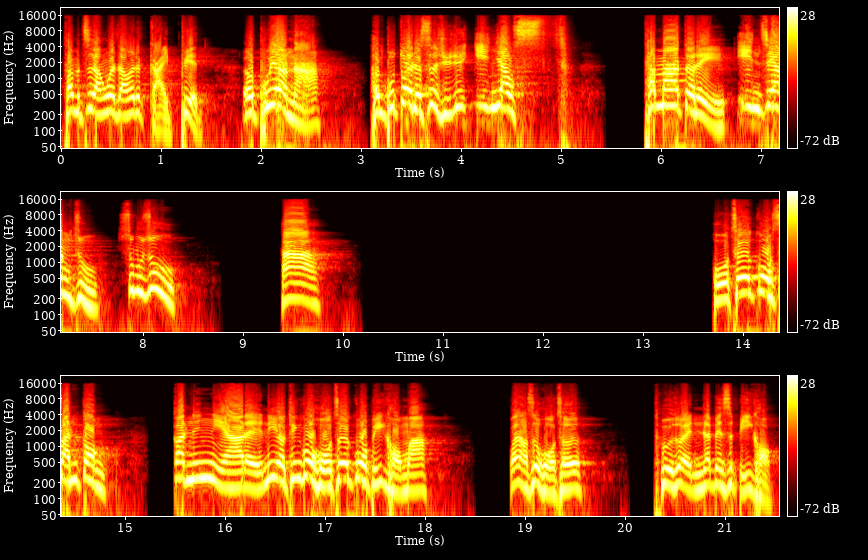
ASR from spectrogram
他们自然会然会改变，而不要拿很不对的事情就硬要死，他妈的嘞，硬这样子，是不是？啊？火车过山洞，干你娘嘞！你有听过火车过鼻孔吗？我想是火车，对不对？你那边是鼻孔，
